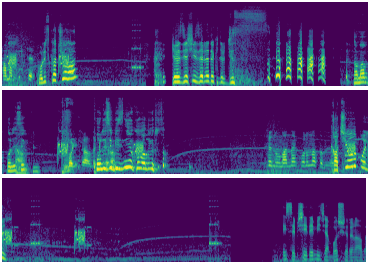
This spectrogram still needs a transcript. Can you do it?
Tamam gideceğiz. Polis kaçıyor lan. Gözyaşı üzerine dökülür. Cıs. Tamam polisi Polisi aldık. polisi biz niye kovalıyoruz? Sen Numan'dan konum nasıl alıyorsun? Kaçıyor oğlum polis. Neyse bir şey demeyeceğim. Boş verin abi.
